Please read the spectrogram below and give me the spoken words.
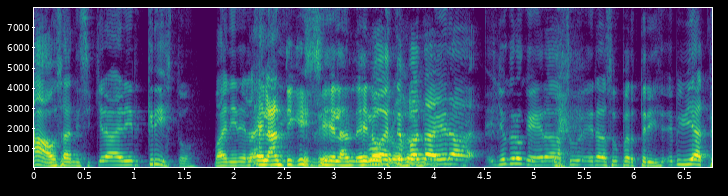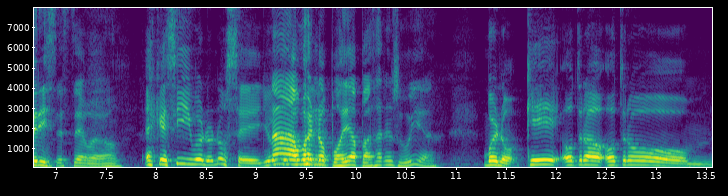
Ah, o sea, ni siquiera va a venir Cristo. Va a venir el... El anticristo, el, no, otro. este pata era... Yo creo que era era súper triste. Vivía triste este weón. Es que sí, bueno, no sé. Yo Nada que- bueno podía pasar en su vida. Bueno, ¿qué otra, otro, mm,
